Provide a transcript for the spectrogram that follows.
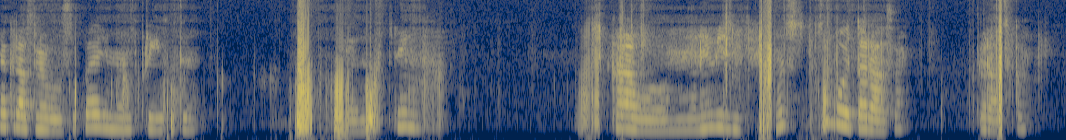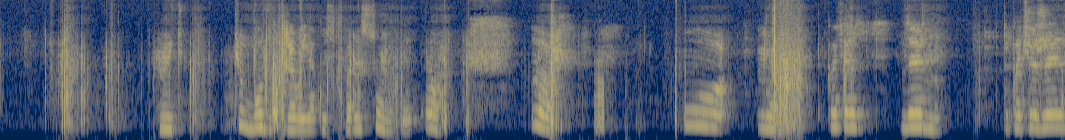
Якраз на велосипеді мають приїхати. Я зустріну. Цікаво, вони візьмуть. Ну, з собою Тараса. Тарасика. Ну, Цю буду треба якось пересунути. О. О. О. Ну, така час зерно. Така чуже.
